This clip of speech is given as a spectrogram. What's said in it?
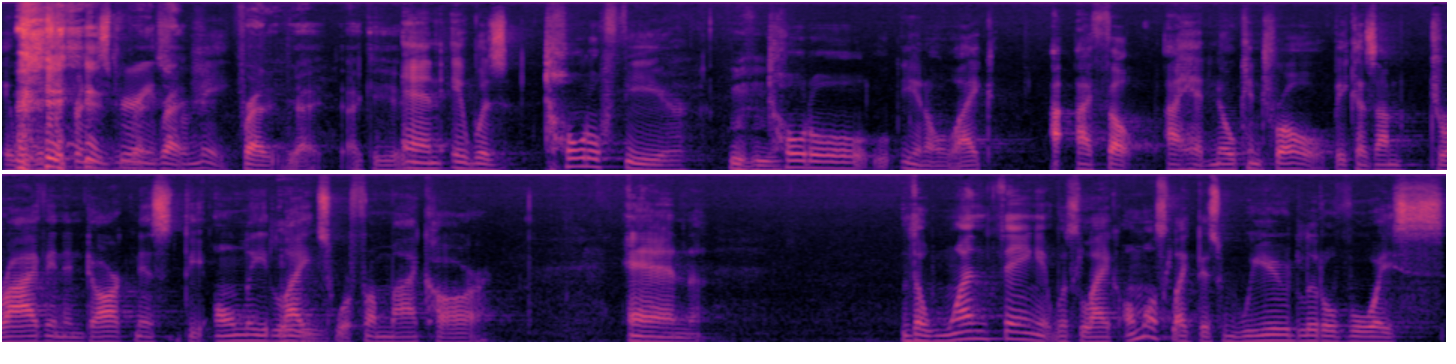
it was a different experience right, for me. Right, right. I can hear you. And it was total fear, Mm-hmm. total, you know, like I, felt I had no control because I'm driving in darkness. The only Mm. lights were from my car. And the one thing, it was like almost like this weird little voice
